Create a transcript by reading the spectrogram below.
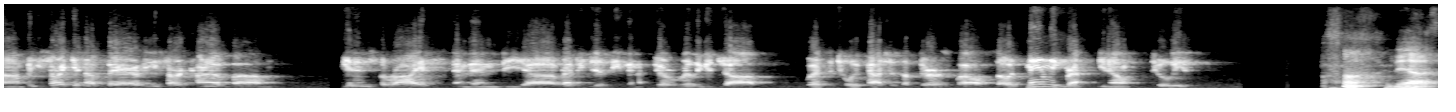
Um, but you start getting up there, then you start kind of um, getting into the rice, and then the uh, refuges even do a really good job with the tule patches up there as well. So it's mainly, you know, tules. Huh. Yeah.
